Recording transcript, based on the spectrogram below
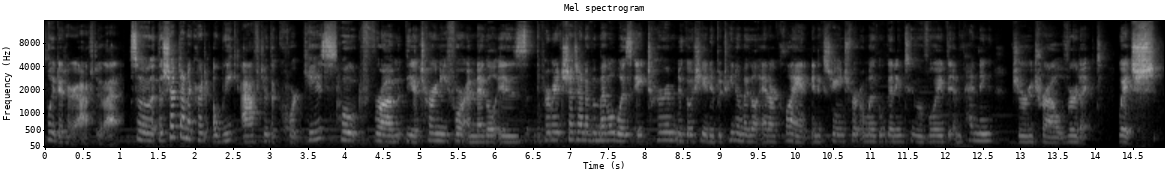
exploited her after that. So the shutdown occurred a week after the court case. Quote from the attorney for Omegle is, the permanent shutdown of Omegle was a term negotiated between Omegle and our client in exchange for Omegle getting to avoid the impending jury trial verdict. Which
